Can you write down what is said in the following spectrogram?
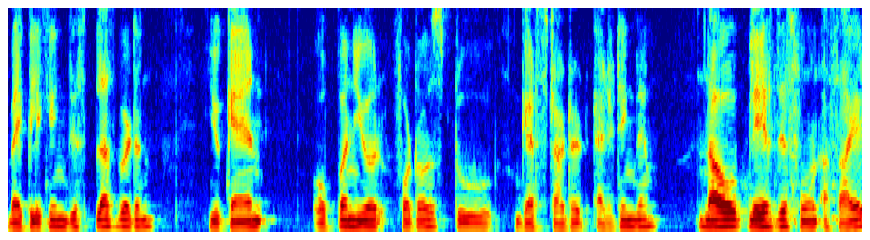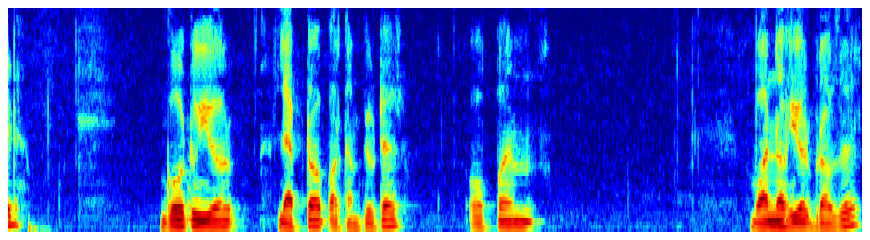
by clicking this plus button you can open your photos to get started editing them. Now place this phone aside. Go to your laptop or computer. Open one of your browser.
